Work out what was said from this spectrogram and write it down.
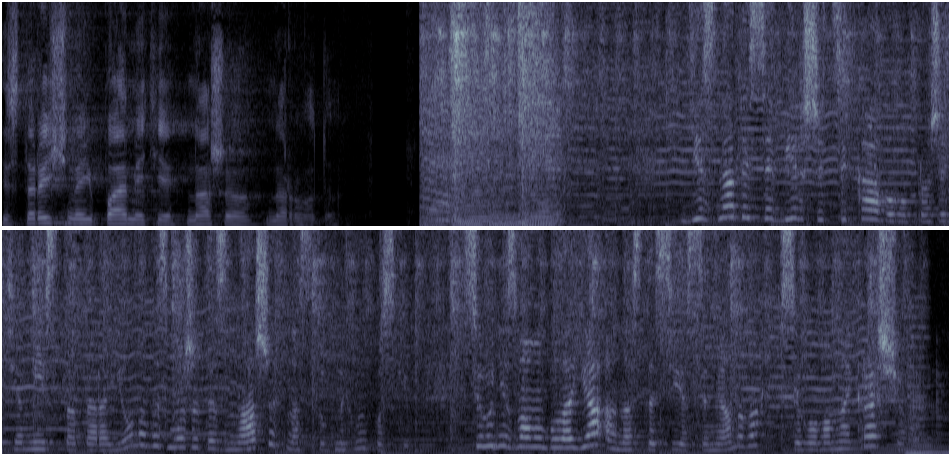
історичної пам'яті нашого народу. Дізнатися більше цікавого про життя міста та району ви зможете з наших наступних випусків. Сьогодні з вами була я, Анастасія Семянова. Всього вам найкращого.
